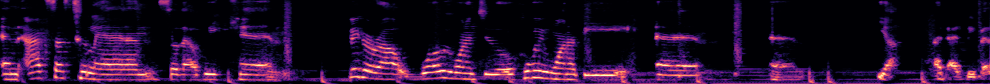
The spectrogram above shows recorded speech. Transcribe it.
and access to land so that we can figure out what we want to do, who we want to be, and yeah, I'd, I'd leave it.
